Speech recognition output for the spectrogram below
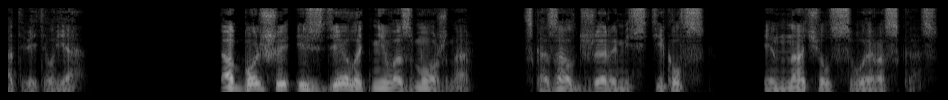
ответил я. — А больше и сделать невозможно, — сказал Джереми Стиклс и начал свой рассказ.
